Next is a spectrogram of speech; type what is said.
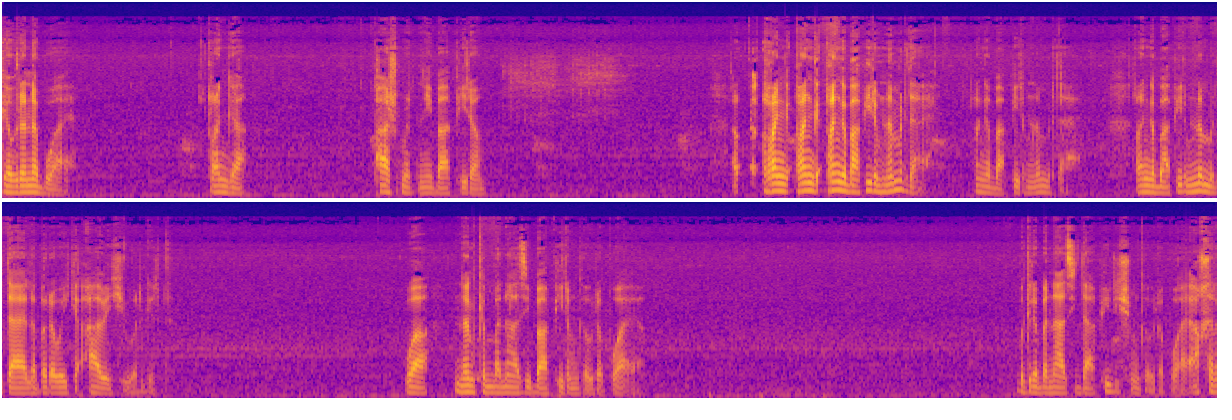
گەورە نەبوایە. ڕەنگە پاش مردنی باپیرەم ڕەنگە باپیرم نەمردایە ڕەنگە باپیرم نەمردایە ڕەنگە باپیرم نەمردایە لە بەرەوەی کە ئاوێکی وەرگرت و نەنکم بە نازی باپیرم گەورە بواە بگرە بە نازی داپیریشم گەورە بووە آخر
